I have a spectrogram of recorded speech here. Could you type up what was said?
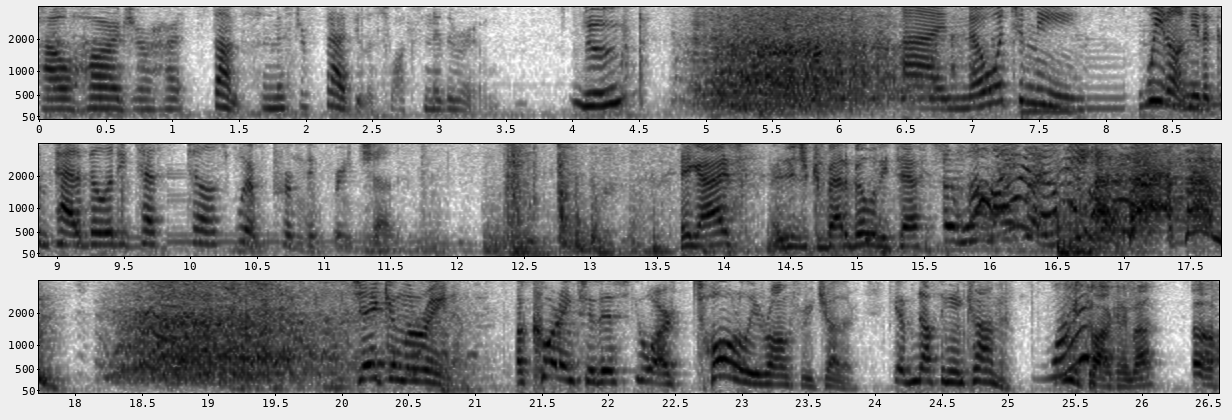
How hard your heart thumps when Mr. Fabulous walks into the room. No. I know what you mean. We don't need a compatibility test to tell us we're perfect for each other. Hey, guys, I did your compatibility tests. Jake and Lorena, according to this, you are totally wrong for each other. You have nothing in common. What are you talking about? Uh,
